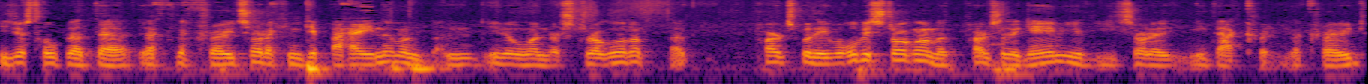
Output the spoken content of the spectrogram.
you just hope that the the, crowd sort of can get behind them, and, and you know when they're struggling parts where they will be struggling at parts of the game, you, you sort of need that cr- the crowd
